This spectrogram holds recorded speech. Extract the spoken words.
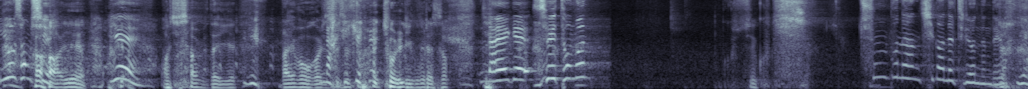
예. 유호성 씨 아, 예. 예 아, 죄송합니다. 이게 예. 나이 먹어가지고 나이게. 좀 졸리고 그래서. 나에게 스위트홈은 글쎄, 그- 충분한 시간을 드렸는데요. 예.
